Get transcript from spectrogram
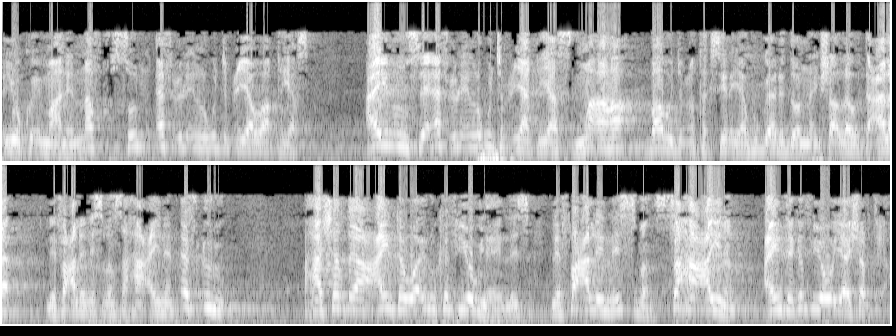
ayuu ku imaanay. Nafsun afcul in lagu jamciyaa waa qiyaas. Caynun se afcul in lagu jamciyaa qiyaas. Ma aha baabu jamcu tagsiir ayaan ku gaari doonnaa in sha allahu tacaala. Lifacli nisban saxa caynan afculu. Waxaa shardiga caynta waa inuu ka fiyow yahay. Lifacli nisban saxa caynan. Caynta ka fiyow ayaa shardi ah.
